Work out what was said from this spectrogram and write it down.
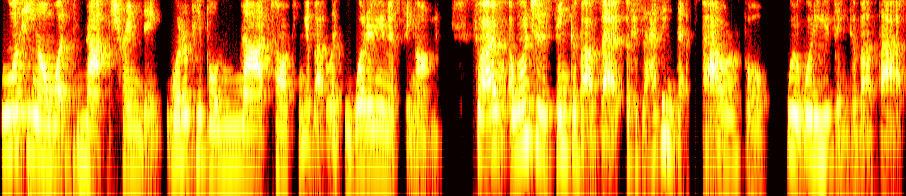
looking on what's not trending. What are people not talking about? Like what are you missing on? So i, I want you to think about that because i think that's powerful. What, what do you think about that?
